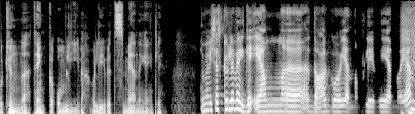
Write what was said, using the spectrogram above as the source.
å kunne tenke om livet og livets mening, egentlig. Men hvis jeg skulle velge én uh, dag å gjenoppleve igjen og igjen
